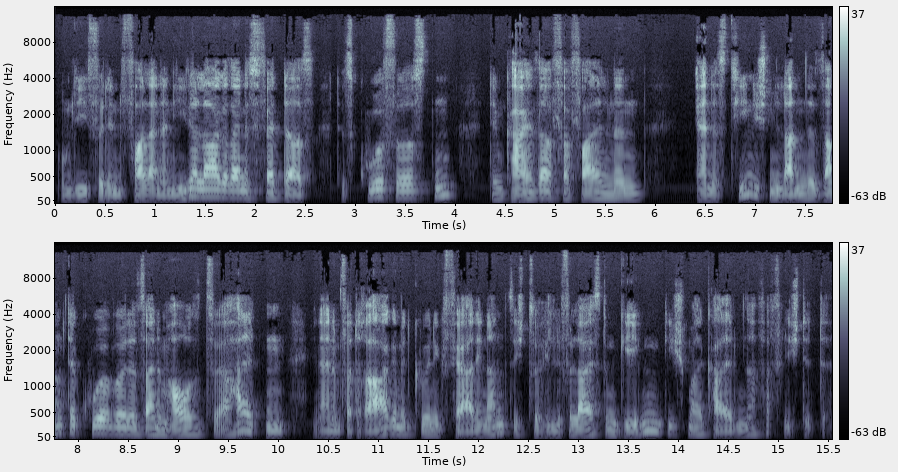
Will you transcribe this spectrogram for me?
um die für den Fall einer Niederlage seines Vetters, des Kurfürsten, dem Kaiser verfallenen ernestinischen Lande samt der Kurwürde seinem Hause zu erhalten, in einem Vertrage mit König Ferdinand sich zur Hilfeleistung gegen die Schmalkaldener verpflichtete.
